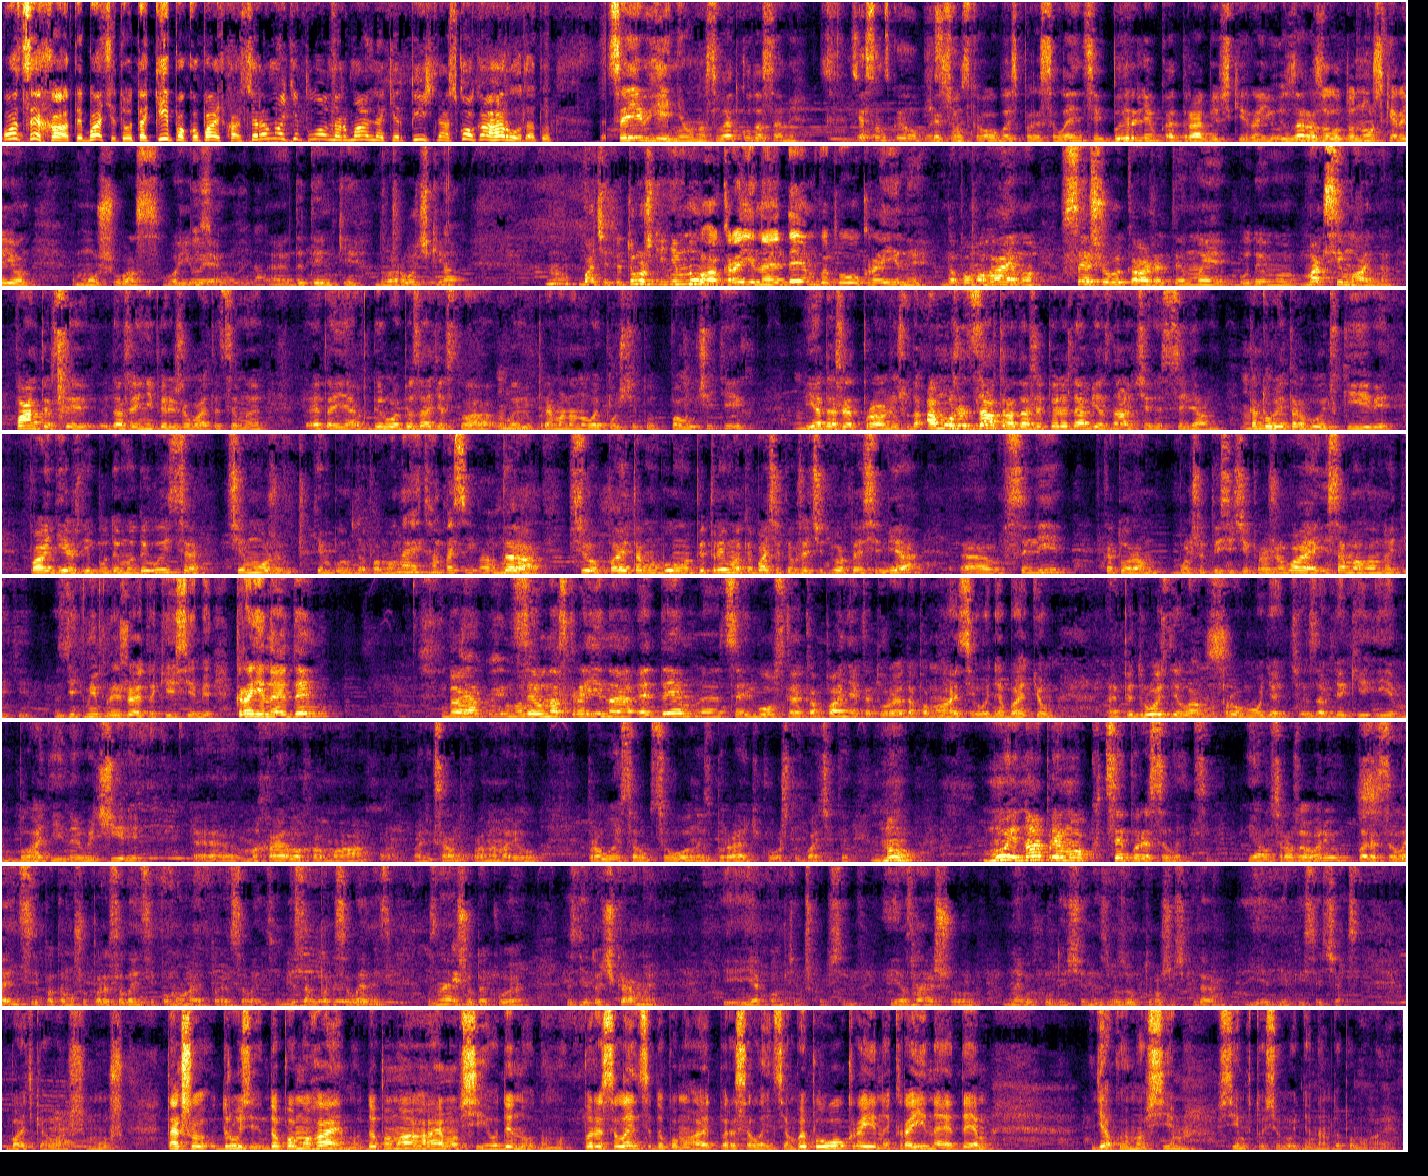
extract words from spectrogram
Оце хати, бачите, отакі покупають хати. Все одно тепло, нормально, кирпічне. Скільки огорода тут? Це Євгенія у нас. Ви откуда самі? З Херсонської області. Херсонська область, переселенці, Бирлівка, Драбівський район, зараз Золотоножський район. Муж у вас воює, Військовий, да. е, дитинки два рочки. Да. Ну, бачите, трошки немного. Країна йдемо, ВПО України допомагаємо. Все, що ви кажете, ми будемо максимально. Памперси, навіть не переживайте, це ми. Это я беру обязательства, вы прямо на новой почте тут получите их. Я даже отправлю сюда. А может завтра даже передам, я знаю, через селян, которые торгують в Києві. По одежді будемо дивитися. Чим можемо, тим будемо допомагати. Навіть там спасибо. Да, все, поэтому будемо підтримувати. Бачите, вже четверта сім'я е, в селі, в якому більше тисячі проживає, і саме головне діти. З дітьми приїжджають такі сім'ї. Країна Едем. Да. Дякуємо. Це у нас країна Едем, е, це львовська компанія, яка допомагає сьогодні багатьом е, підрозділам, проводять завдяки їм благодійні вечірі. Е, Михайло Хома, Олександр Пономарьов проводяться аукціони, збирають кошти, бачите. Ну, мой напрямок це переселенці. Я вам сразу говорю, переселенці, тому що переселенці допомагають переселенцям. Я сам переселенець, знаю, що таке з діточками, і як вам тяжко всім. Я знаю, що не виходить ще на зв'язок трошечки, да? є якийсь час. Батько ваш муж. Так що, друзі, допомагаємо, допомагаємо всі один одному. Переселенці допомагають переселенцям. ВПО України, країна Едем. Дякуємо всім, всім, хто сьогодні нам допомагає.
